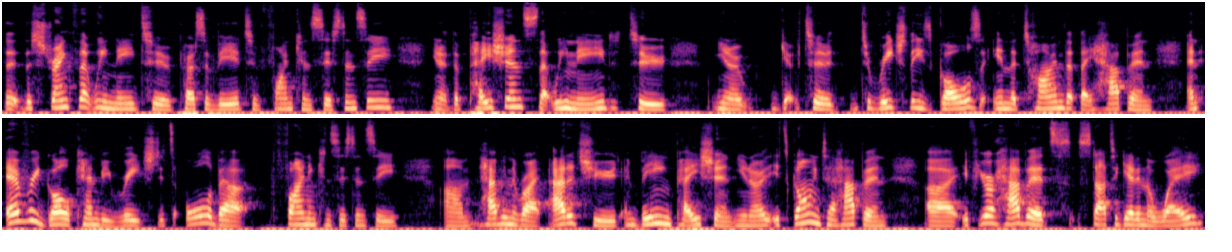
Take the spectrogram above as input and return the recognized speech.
the the strength that we need to persevere to find consistency you know the patience that we need to you know get to to reach these goals in the time that they happen. And every goal can be reached. It's all about finding consistency um, having the right attitude and being patient you know. It's going to happen. Uh, if your habits start to get in the way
